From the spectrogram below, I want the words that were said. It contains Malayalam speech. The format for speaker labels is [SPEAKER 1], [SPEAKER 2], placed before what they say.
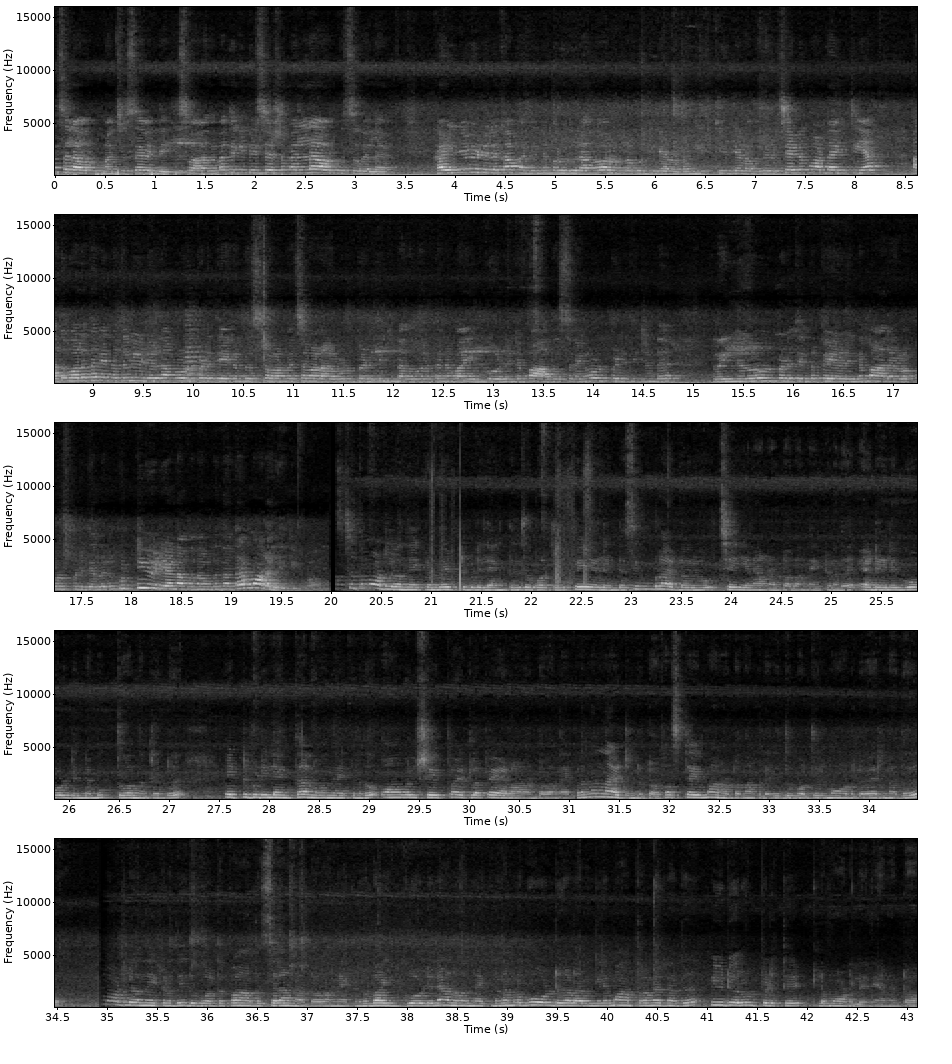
[SPEAKER 1] ഫ്രണ്ട്സ് എല്ലാവർക്കും മറ്റു സെവനിലേക്ക് സ്വാഗതം. എന്തെങ്കിലും വിശേഷം എല്ലാവർക്കും സുഖല്ലേ? കഴിഞ്ഞ വീഡിയോയിലെ കമന്റിന്റെ മൃദുല എന്ന് പറഞ്ഞിട്ടുള്ള കുട്ടിക്കാണ് കേട്ടോ. ഗിഫ്റ്റ് കിട്ടിയാണ്. അപ്പോൾ തീർച്ചയായിട്ടും കോൺടാക്ട് ചെയ്യുക അതുപോലെ തന്നെ ഇന്നത്തെ വീഡിയോയിൽ നമ്മൾ ഉൾപ്പെടുത്തിയിട്ടുണ്ട് സ്റ്റോൺ വെച്ച വളകൾ ഉൾപ്പെടുത്തിയിട്ടുണ്ട്. അതുപോലെ തന്നെ വൈറ്റ് ഗോൾഡിന്റെ പാദസരങ്ങൾ ഉൾപ്പെടുത്തിയിട്ടുണ്ട്. റിങ്ങുകൾ ഉൾപ്പെടുത്തിയിട്ടുണ്ട്. പേളിന്റെ മാലകളൊക്കെ ഉൾപ്പെടുത്തിയിട്ടുള്ള ഒരു കുട്ടി വീഡിയോ ആണ്. അപ്പോൾ നമുക്ക് ഇന്നത്തെ മോഡലിലേക്ക് പോകാം ഫസ്റ്റത്തെ മോഡൽ വന്നേക്കുന്നത് എട്ട് പിടി ലെങ്ത്തിൽ ഇതുപോലത്തെ ഒരു പേളിന്റെ സിമ്പിൾ ആയിട്ടുള്ള ഒരു ചെയിനാണ് കേട്ടോ വന്നേക്കുന്നത് ഇടയിൽ ഗോൾഡിന്റെ മുത്ത് വന്നിട്ടുണ്ട്. എട്ട് പിടി ലെങ്ത് ആണ് വന്നേക്കുന്നത് ഓവൽ ഷേപ്പ് ആയിട്ടുള്ള പേളാണ് കേട്ടോ വന്നേക്കുന്നത് നന്നായിട്ടുണ്ട് കേട്ടോ. ഫസ്റ്റ് ടൈം ആണ് കേട്ടോ നമ്മുടെ ഇതുപോലത്തെ ഒരു മോഡൽ വരുന്നത്. മോഡൽ വന്നേക്കുന്നത് ഇതുപോലത്തെ പാദസരാണ് കേട്ടോ വന്നേക്കുന്നത് വൈറ്റ് ഗോൾഡിലാണ് വന്നേക്കുന്നത് നമ്മൾ ഗോൾഡ് കളറിങ്ങിൽ മാത്രം വരുന്നത് വീഡിയോയിൽ ഉൾപ്പെടുത്തിയിട്ടുള്ള മോഡൽ തന്നെയാണ് കേട്ടോ.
